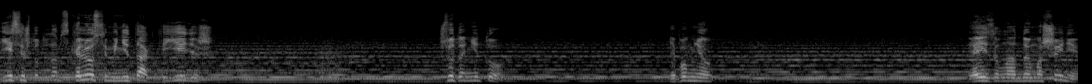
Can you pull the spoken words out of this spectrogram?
если что-то там с колесами не так, ты едешь, что-то не то. Я помню, я ездил на одной машине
